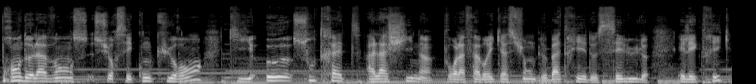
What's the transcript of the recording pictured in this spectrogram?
prend de l'avance sur ses concurrents qui, eux, sous-traitent à la Chine pour la fabrication de batteries et de cellules électriques.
